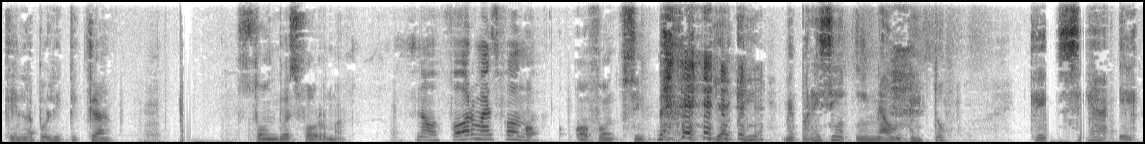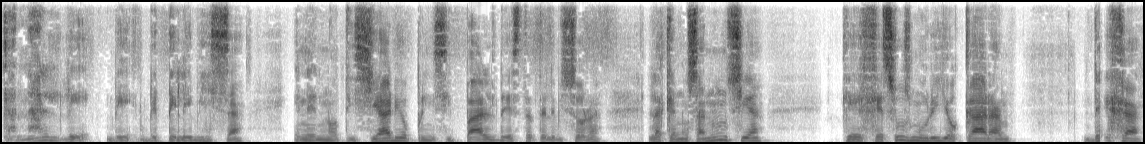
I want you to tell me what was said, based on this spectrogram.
que en la política fondo es forma. No, forma es fondo. O, fondo, sí. Y aquí me parece inaudito que sea el canal de, de, de Televisa en el noticiario principal de esta televisora la que nos anuncia que Jesús Murillo Caram deja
